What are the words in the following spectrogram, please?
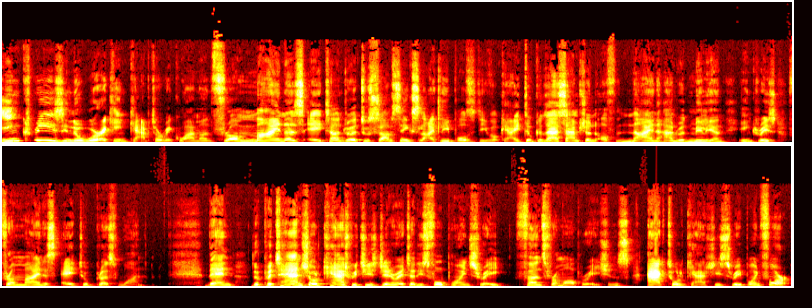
increase in the working capital requirement from minus 800 to something slightly positive. Okay, I took the assumption of 900 million increase from minus 8 to plus 1. Then the potential cash which is generated is 4.3, funds from operations, actual cash is 3.4.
